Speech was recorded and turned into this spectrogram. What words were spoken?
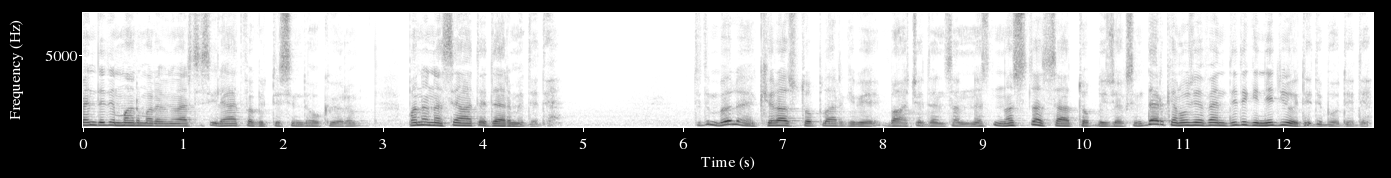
Ben dedim Marmara Üniversitesi İlahiyat Fakültesi'nde okuyorum. Bana nasihat eder mi dedi. Dedim böyle kiraz toplar gibi bahçeden sen nasıl, nasıl da saat toplayacaksın derken hoca efendi dedi ki ne diyor dedi bu dedi.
